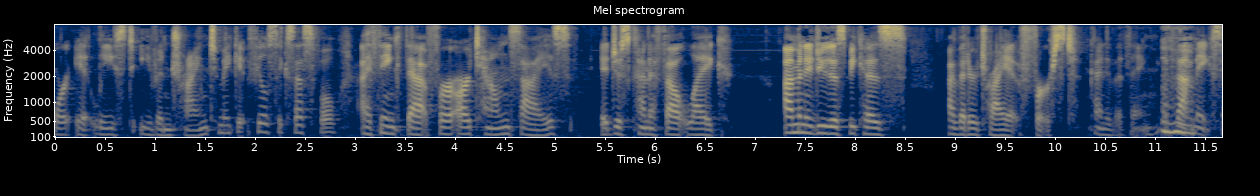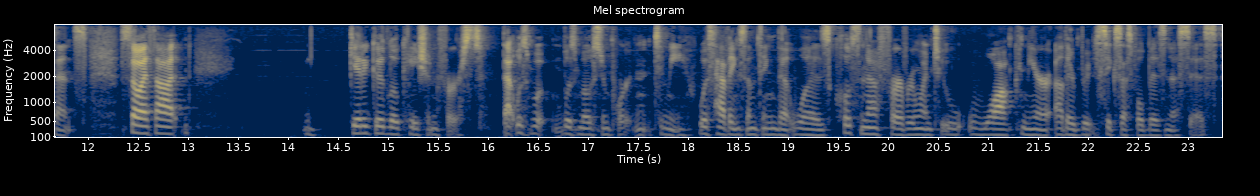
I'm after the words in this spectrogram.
or at least even trying to make it feel successful. I think that for our town size, it just kind of felt like I'm going to do this because I better try it first, kind of a thing, if that makes sense. So I thought, get a good location first. That was what was most important to me was having something that was close enough for everyone to walk near other successful businesses.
